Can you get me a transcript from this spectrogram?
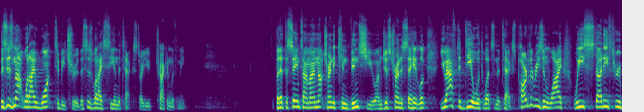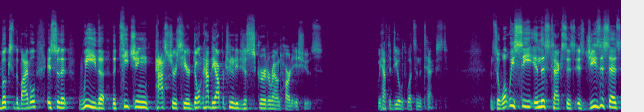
This is not what I want to be true. This is what I see in the text. Are you tracking with me? But at the same time, I'm not trying to convince you. I'm just trying to say, hey, look, you have to deal with what's in the text. Part of the reason why we study through books of the Bible is so that we, the, the teaching pastors here, don't have the opportunity to just skirt around hard issues. We have to deal with what's in the text. And so, what we see in this text is, is Jesus says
